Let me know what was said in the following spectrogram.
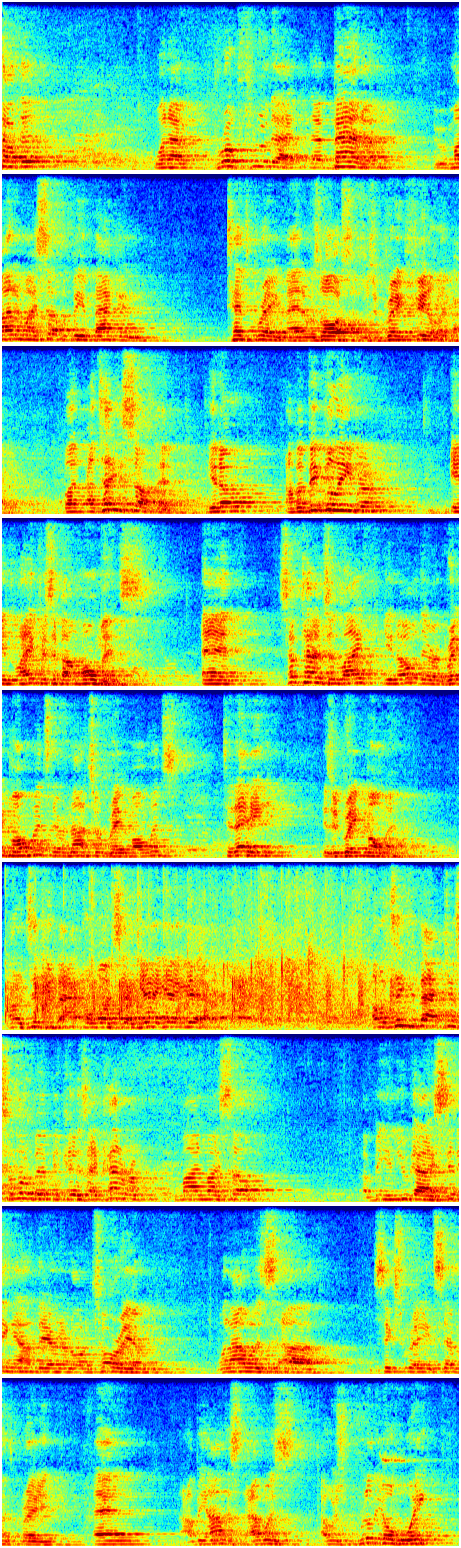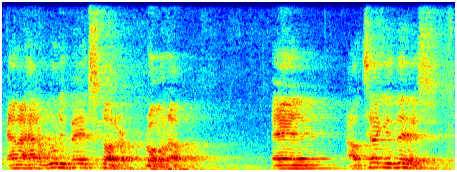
something. When I broke through that, that banner, it reminded myself of being back in 10th grade, man. It was awesome. It was a great feeling. But I'll tell you something. You know, I'm a big believer in life is about moments. And sometimes in life, you know, there are great moments, there are not so great moments. Today is a great moment. I want to take you back for one second. Yeah, yeah, yeah. I want to take you back just a little bit because I kind of remind myself of being you guys sitting out there in an auditorium when I was uh, sixth grade, seventh grade, and I'll be honest, I was, I was really overweight and I had a really bad stutter growing up. And I'll tell you this,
